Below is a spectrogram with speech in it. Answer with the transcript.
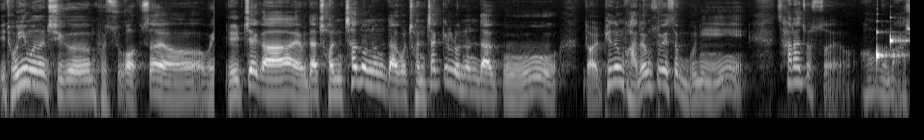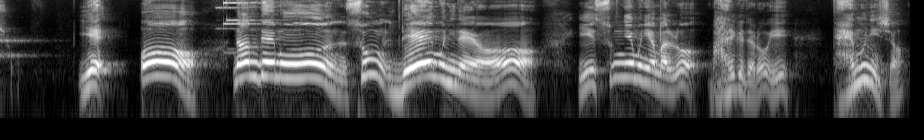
이 돈의문은 지금 볼 수가 없어요. 일제가 여기다 전차 놓는다고, 전차길 놓는다고 넓히는 과정 속에서 문이 사라졌어요. 어, 너무 아쉬워. 예. 어, 남대문, 숭례문이네요. 이 숭례문이야말로 말 그대로 이 대문이죠.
